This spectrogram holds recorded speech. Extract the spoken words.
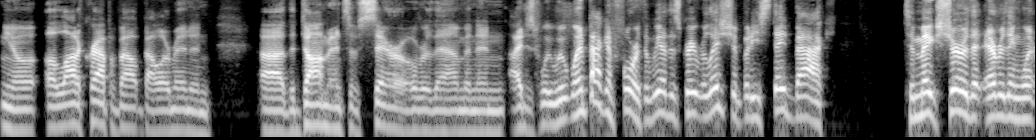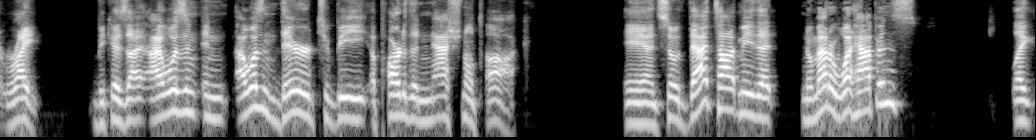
you know, a lot of crap about Bellarmine and uh, the dominance of Serra over them. And then I just we, we went back and forth, and we had this great relationship. But he stayed back to make sure that everything went right because I, I wasn't in I wasn't there to be a part of the national talk. And so that taught me that no matter what happens, like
